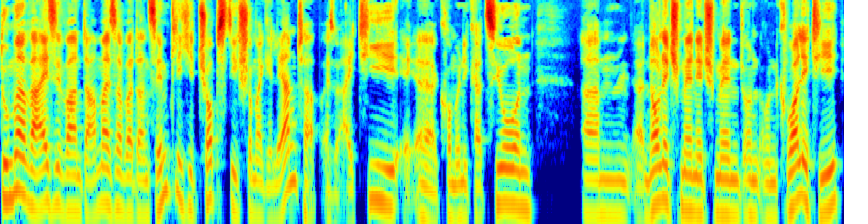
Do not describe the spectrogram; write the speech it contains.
Dummerweise waren damals aber dann sämtliche Jobs, die ich schon mal gelernt habe, also IT, äh, Kommunikation, ähm, Knowledge Management und, und Quality.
